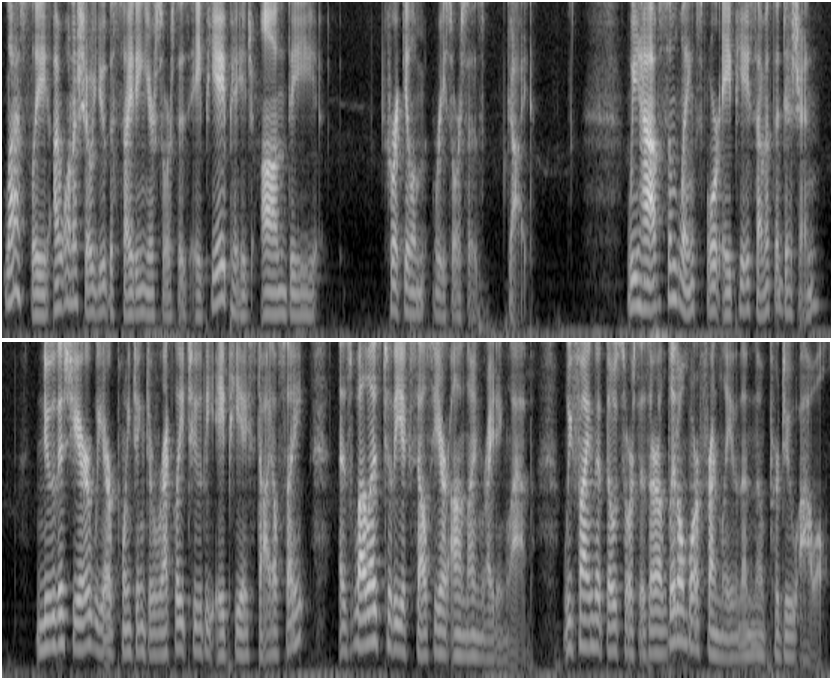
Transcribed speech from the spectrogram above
Lastly, I want to show you the Citing Your Sources APA page on the Curriculum Resources Guide. We have some links for APA 7th edition. New this year, we are pointing directly to the APA style site, as well as to the Excelsior Online Writing Lab. We find that those sources are a little more friendly than the Purdue OWL.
